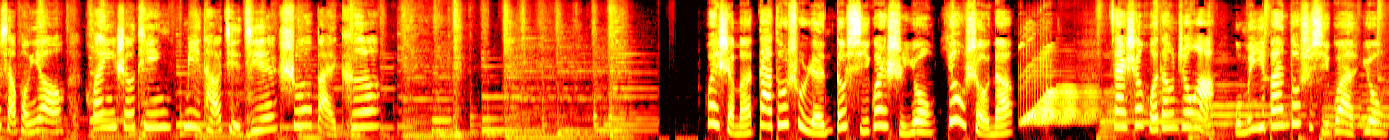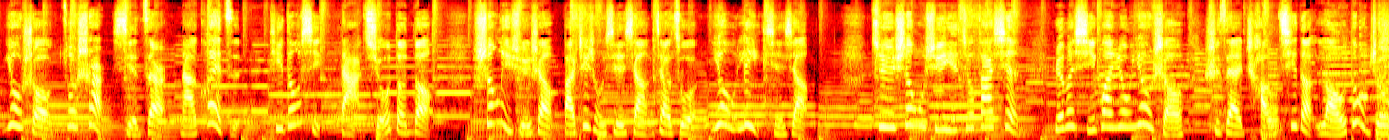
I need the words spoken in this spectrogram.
小朋友，欢迎收听蜜桃姐姐说百科。为什么大多数人都习惯使用右手呢？在生活当中啊，我们一般都是习惯用右手做事儿、写字儿、拿筷子、提东西、打球等等。生理学上把这种现象叫做右利现象。据生物学研究发现，人们习惯用右手是在长期的劳动中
